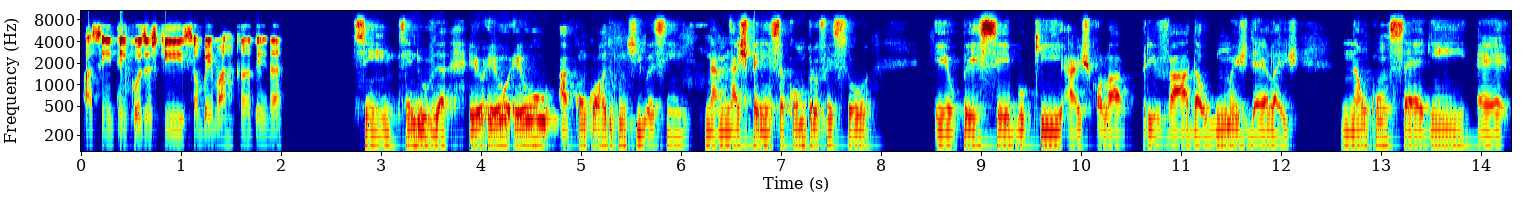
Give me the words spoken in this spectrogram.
Assim, tem coisas que são bem marcantes, né? Sim, sem dúvida. Eu, eu, eu concordo contigo, assim, na, na experiência como professor, eu percebo que a escola privada, algumas delas, não conseguem é,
